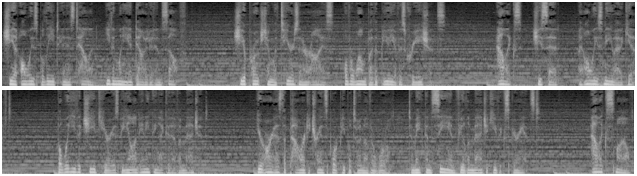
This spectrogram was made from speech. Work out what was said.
She had always believed in his talent, even when he had doubted it himself. She approached him with tears in her eyes, overwhelmed by the beauty of his creations. Alex, she said, I always knew you had a gift. But what you've achieved here is beyond anything I could have imagined. Your art has the power to transport people to another world, to make them see and feel the magic you've experienced. Alex smiled,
